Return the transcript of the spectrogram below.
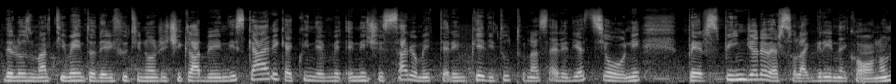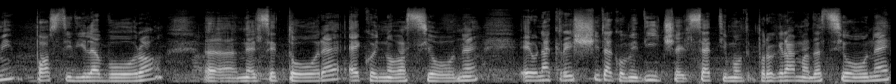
dello smaltimento dei rifiuti non riciclabili in discarica e quindi è necessario mettere in piedi tutta una serie di azioni per spingere verso la green economy, posti di lavoro eh, nel settore, eco-innovazione e una crescita, come dice il settimo programma d'azione,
